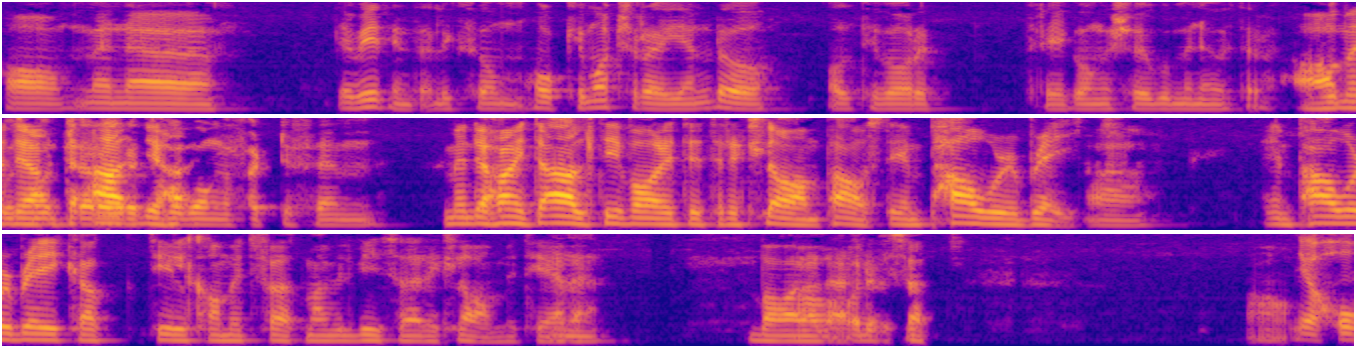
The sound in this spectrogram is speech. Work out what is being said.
Ja, men äh, jag vet inte, liksom hockeymatcher har ju ändå alltid varit tre gånger 20 minuter. Ja, men det har inte all- det har- gånger 45. Men det har inte alltid varit ett reklampaus, det är en power break. Ja. en powerbreak har tillkommit för att man vill visa reklam i tv. Mm. Bara Ja, och därför. det- Så att, Ja, Ja, får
